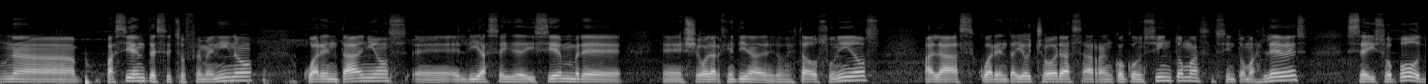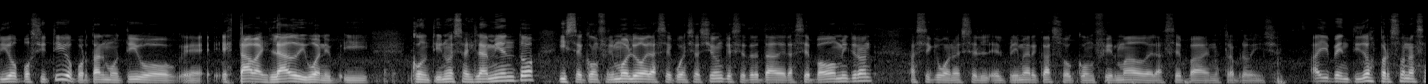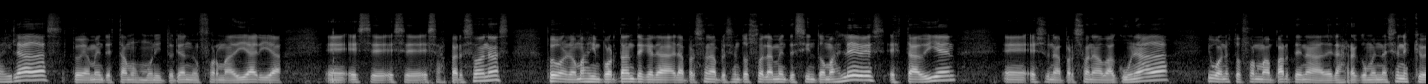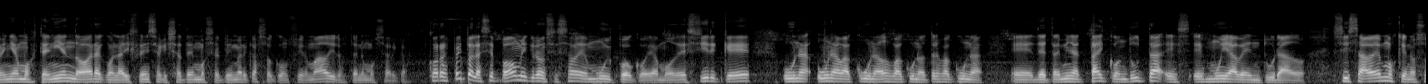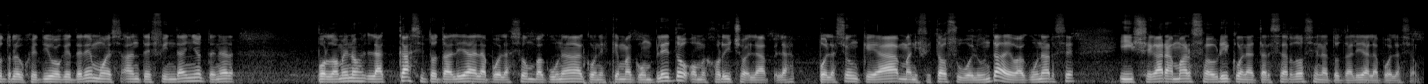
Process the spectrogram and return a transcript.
Una paciente, sexo femenino, 40 años, eh, el día 6 de diciembre eh, llegó a la Argentina desde los Estados Unidos, a las 48 horas arrancó con síntomas, síntomas leves, se hisopó, dio positivo, por tal motivo eh, estaba aislado y bueno, y, continuó ese aislamiento y se confirmó luego la secuenciación que se trata de la cepa Omicron, así que bueno, es el, primer caso confirmado de la cepa en nuestra provincia. Hay 22 personas aisladas, obviamente estamos monitoreando en forma diaria eh, esas personas, pero bueno, lo más importante es que la, la persona presentó solamente síntomas leves, está bien, eh, es una persona vacunada y bueno, esto forma parte nada, de las recomendaciones que veníamos teniendo ahora con la diferencia que ya tenemos el primer caso confirmado y los tenemos cerca. Con respecto a la cepa Omicron se sabe muy poco, digamos, decir que una, una vacuna, dos vacunas tres vacunas eh, determina tal conducta es, es muy aventurado. Sí sabemos que nosotros el objetivo que tenemos es antes fin de año tener por lo menos la casi totalidad de la población vacunada con esquema completo, o mejor dicho, la, población que ha manifestado su voluntad de vacunarse y llegar a marzo-abril con la tercera dosis en la totalidad de la población.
